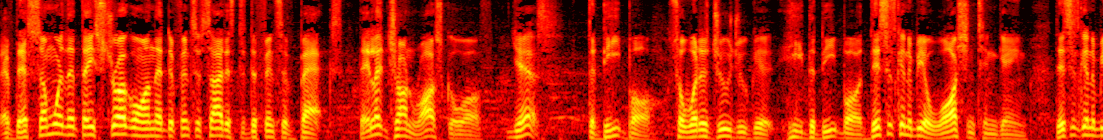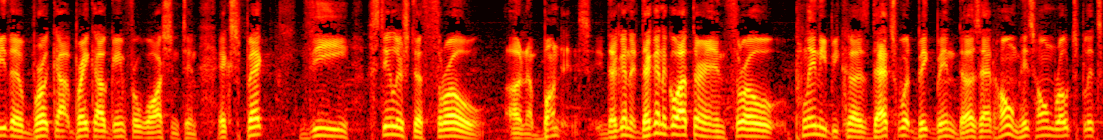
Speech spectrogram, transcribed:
If there's somewhere that they struggle on that defensive side, it's the defensive backs. They let John Ross go off Yes. the deep ball. So what does Juju get? He the deep ball. This is going to be a Washington game. This is going to be the breakout breakout game for Washington. Expect the Steelers to throw an abundance. They're gonna they're gonna go out there and throw plenty because that's what Big Ben does at home. His home road splits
